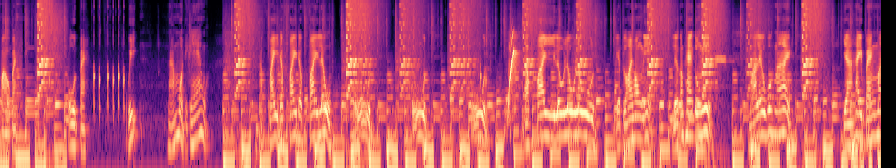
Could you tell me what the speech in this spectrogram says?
เป่าไปปูดไปวิน้ำหมดอีกแล้ว ดับไฟดับไฟดับไฟเร็วปูดปูดปูด ดับไฟเร็วเร็วเร็วเรียบร้อยห้องนี้ เหลือกำแพงตรงนี้ มาเร็วพวกนาย อย่าให้แบงค์ไหม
